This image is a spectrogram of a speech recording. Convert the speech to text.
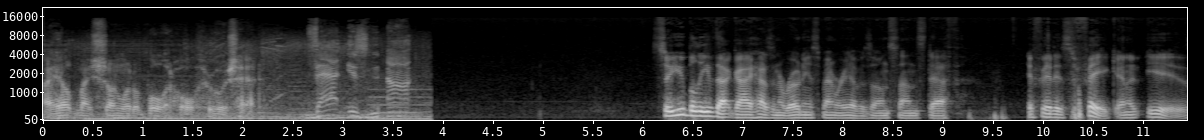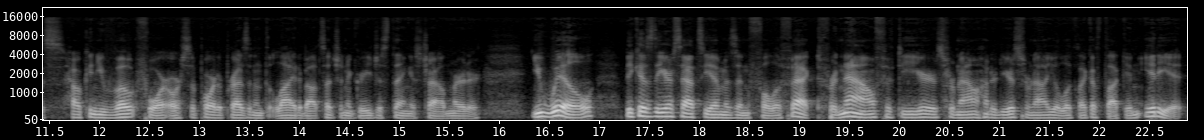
I held my son with a bullet hole through his head. That is not so you believe that guy has an erroneous memory of his own son's death? If it is fake, and it is, how can you vote for or support a president that lied about such an egregious thing as child murder? You will, because the ersatzium is in full effect. For now, 50 years from now, 100 years from now, you'll look like a fucking idiot.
